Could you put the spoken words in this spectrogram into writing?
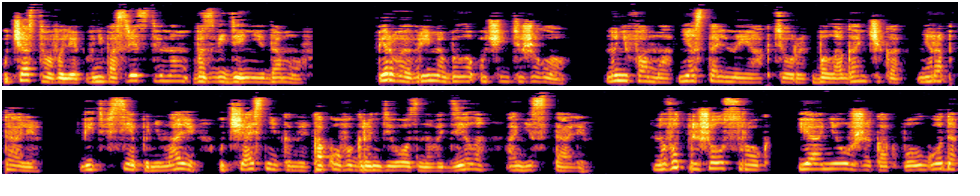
участвовали в непосредственном возведении домов. Первое время было очень тяжело, но ни Фома, ни остальные актеры балаганчика не роптали, ведь все понимали, участниками какого грандиозного дела они стали. Но вот пришел срок, и они уже как полгода,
